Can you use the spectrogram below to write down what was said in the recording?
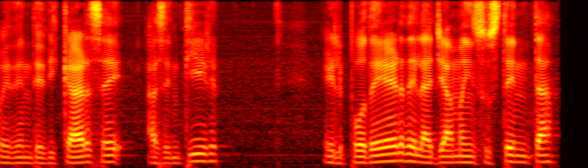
Pueden dedicarse a sentir el poder de la llama insustenta.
